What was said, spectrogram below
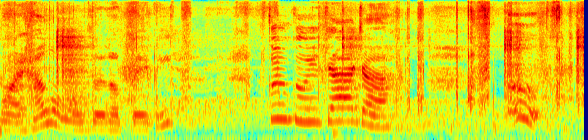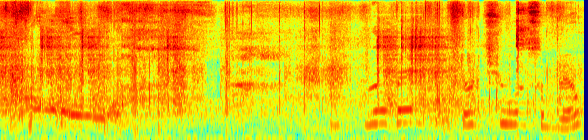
Why, hello, little baby. Goo goo gaga. Oh. Little baby, don't you want some milk?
